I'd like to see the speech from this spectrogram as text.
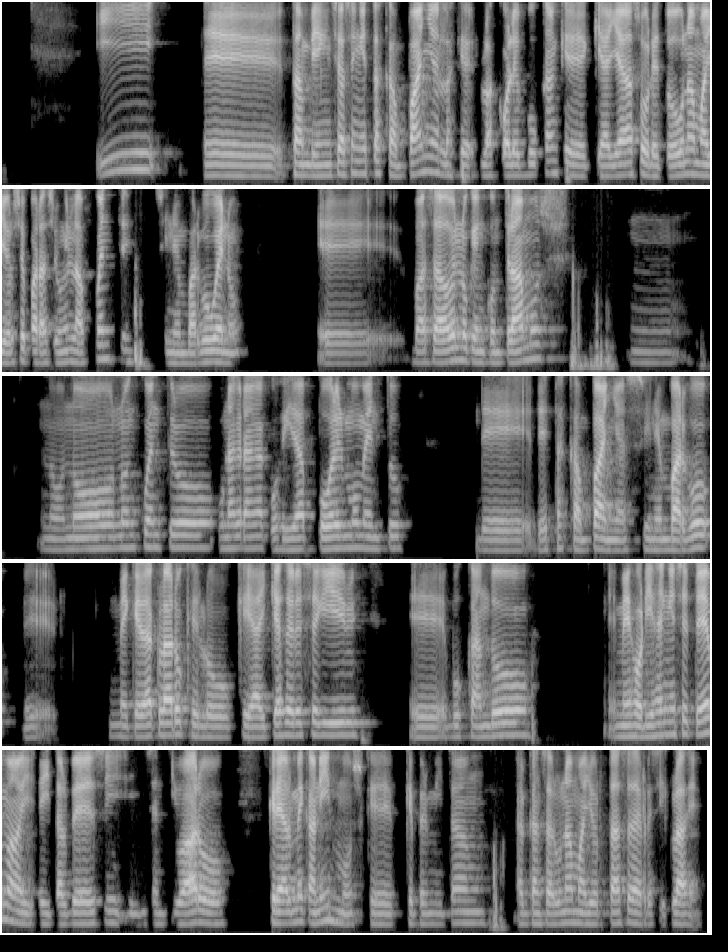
Y eh, también se hacen estas campañas, las, que, las cuales buscan que, haya sobre todo una mayor separación en la fuente. Sin embargo, bueno, eh, basado en lo que encontramos, mm, no, no, encuentro una gran acogida por el momento de, estas campañas. Sin embargo, eh, me queda claro que lo que hay que hacer es seguir buscando mejorías en ese tema y, tal vez incentivar o crear mecanismos que, que, permitan alcanzar una mayor tasa de reciclaje.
